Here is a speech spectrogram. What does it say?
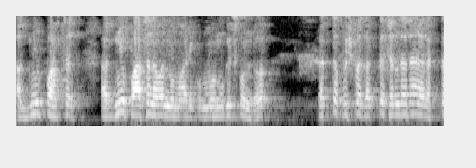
ಅಗ್ನಿಪಾಸ ಅಗ್ನಿಪಾಸನವನ್ನು ಮಾಡಿ ಮುಗಿಸಿಕೊಂಡು ರಕ್ತಪುಷ್ಪ, ರಕ್ತಚಂದನ, ರಕ್ತ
